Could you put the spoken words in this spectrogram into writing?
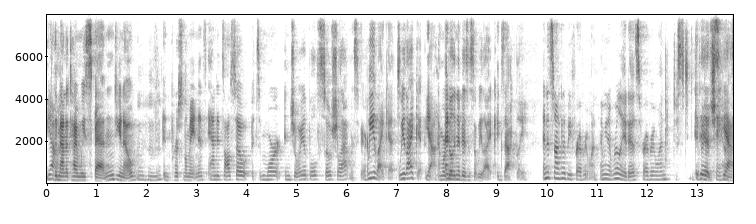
Yeah. the amount of time we spend, you know, Mhm. in personal maintenance, and it's also it's a more enjoyable social atmosphere. We like it. we like it, Yeah, and we're and- building a business that we like. exactly. And it's not gonna be for everyone. I mean it really it is for everyone. Just give It a chance. yeah.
